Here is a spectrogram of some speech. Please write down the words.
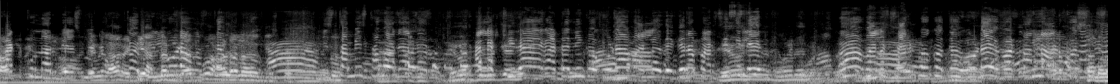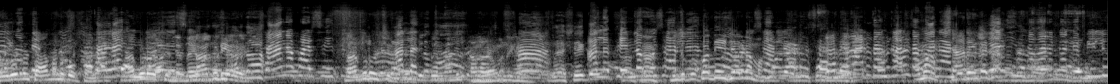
కట్టుకున్నారు బేస్మెంట్ ఇస్తాం ఇస్తాం అని అన్నారు. అలా కిరాయి కట్టనిక కూడా వాళ్ళ దగ్గర పరిస్థితి లేదు. వాళ్ళకి కూడా ఎవరికన్నా చాలా వాళ్ళ పెళ్ళ బిల్లు.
